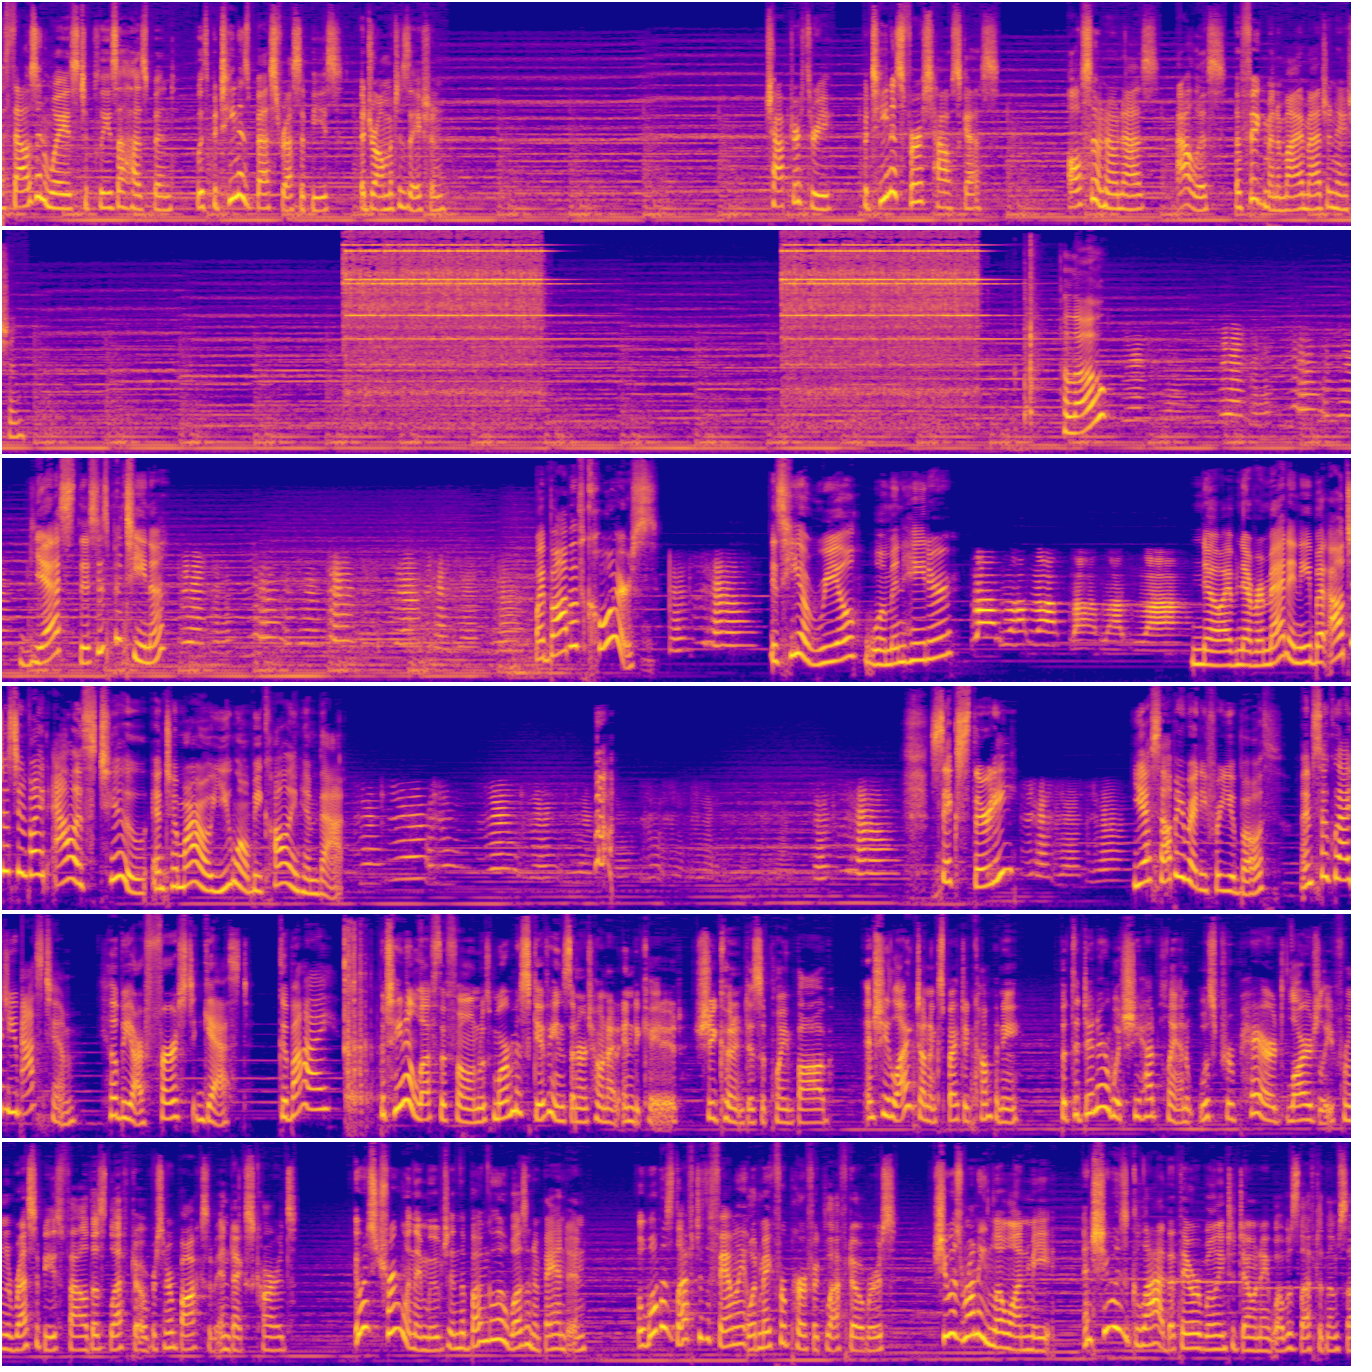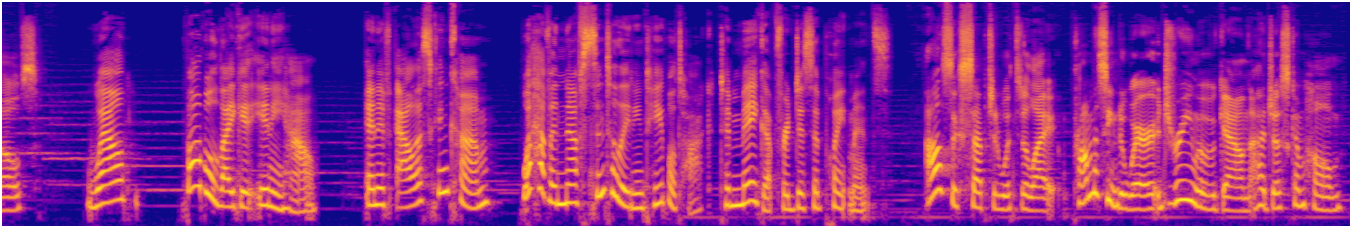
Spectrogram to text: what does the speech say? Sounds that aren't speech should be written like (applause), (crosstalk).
A Thousand Ways to Please a Husband with Bettina's Best Recipes, a dramatization. Chapter 3 Bettina's First House Guest, also known as Alice, a figment of my imagination. Hello? Yes, this is Bettina. Why, Bob, of course. Is he a real woman hater? No, I've never met any, but I'll just invite Alice too, and tomorrow you won't be calling him that. Six thirty? Yes, I'll be ready for you both. I'm so glad you asked him. He'll be our first guest. Goodbye. Bettina left the phone with more misgivings than her tone had indicated. She couldn't disappoint Bob, and she liked unexpected company. But the dinner which she had planned was prepared largely from the recipes filed as leftovers in her box of index cards. It was true when they moved in, the bungalow wasn't abandoned, but what was left of the family would make for perfect leftovers. She was running low on meat, and she was glad that they were willing to donate what was left of themselves. Well, Bob will like it anyhow. And if Alice can come, we'll have enough scintillating table talk to make up for disappointments. Alice accepted with delight, promising to wear a dream of a gown that had just come home.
